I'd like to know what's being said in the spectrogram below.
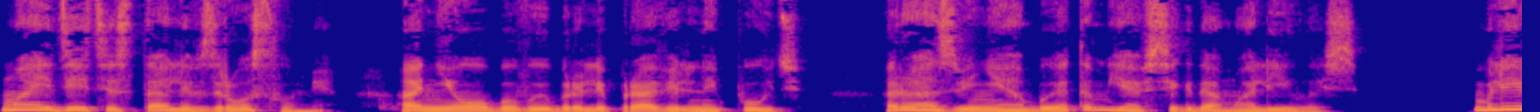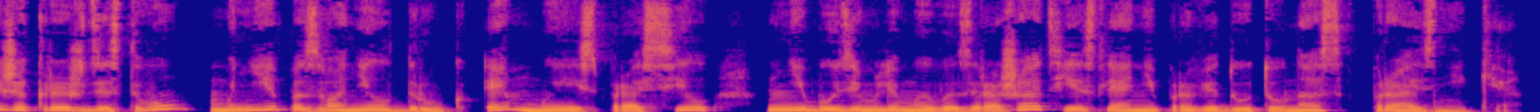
Мои дети стали взрослыми, они оба выбрали правильный путь. Разве не об этом я всегда молилась? Ближе к Рождеству мне позвонил друг Эммы и спросил, не будем ли мы возражать, если они проведут у нас праздники.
